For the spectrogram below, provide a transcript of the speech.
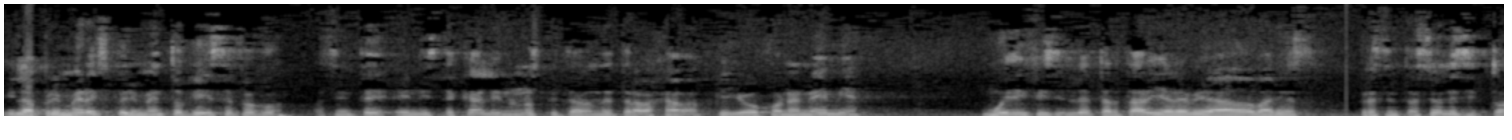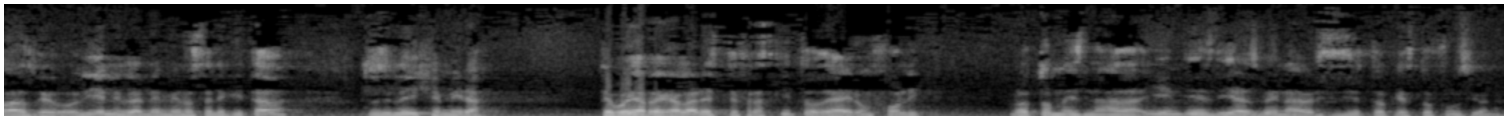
Y la primer experimento que hice fue con un paciente en Iztecali, en un hospital donde trabajaba, que llegó con anemia. Muy difícil de tratar, ya le había dado varias presentaciones y todas le dolían y la anemia no se le quitaba. Entonces le dije, mira, te voy a regalar este frasquito de Iron Folic. No tomes nada y en 10 días ven a ver si es cierto que esto funciona.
